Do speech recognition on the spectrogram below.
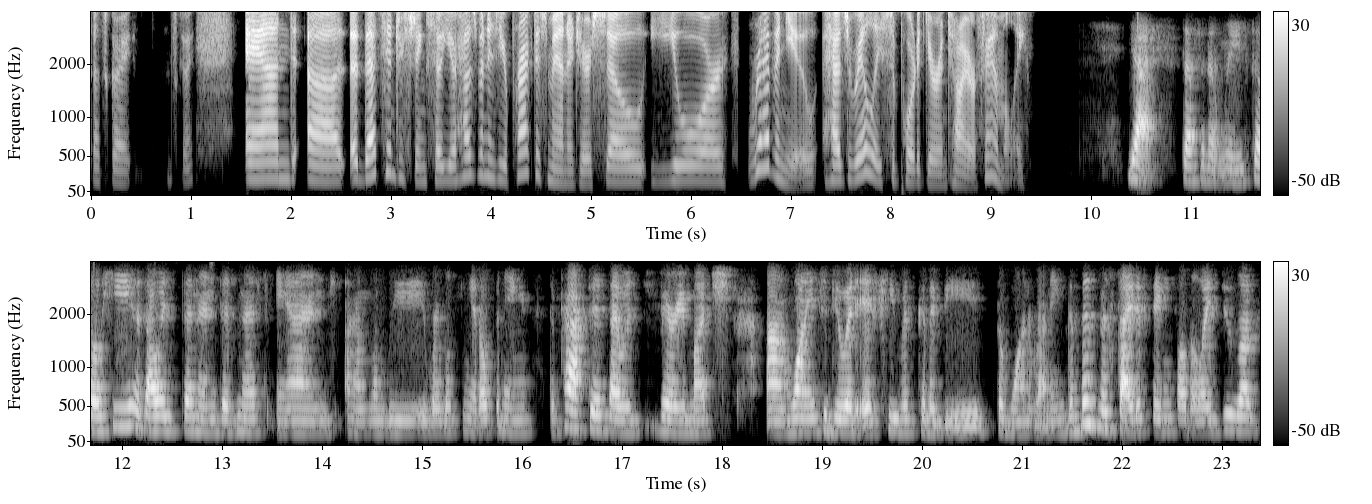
that's great. That's great. And uh, that's interesting. So, your husband is your practice manager. So, your revenue has really supported your entire family. Yes, definitely. So he has always been in business, and um, when we were looking at opening the practice, I was very much um, wanting to do it if he was going to be the one running the business side of things. Although I do love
